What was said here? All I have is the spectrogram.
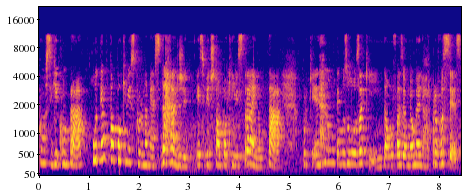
consegui comprar. O tempo tá um pouquinho escuro na minha cidade, esse vídeo tá um pouquinho estranho, tá, porque não temos luz aqui, então vou fazer o meu melhor pra vocês.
